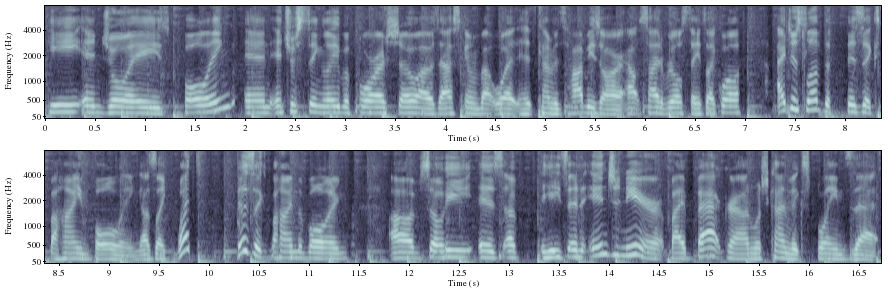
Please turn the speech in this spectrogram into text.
he enjoys bowling. And interestingly, before our show, I was asking him about what his kind of his hobbies are outside of real estate. He's like, well, I just love the physics behind bowling. I was like, what? Physics behind the bowling? Um, so he is a he's an engineer by background, which kind of explains that.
